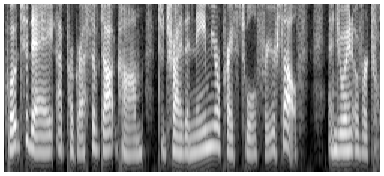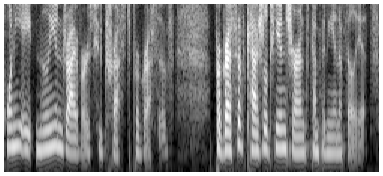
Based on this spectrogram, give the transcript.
Quote today at progressive.com to try the Name Your Price tool for yourself and join over 28 million drivers who trust Progressive. Progressive Casualty Insurance Company and Affiliates.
